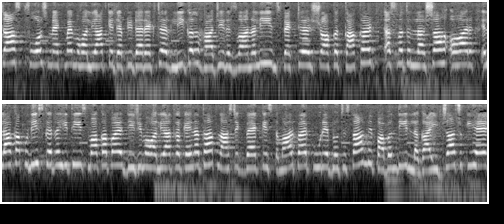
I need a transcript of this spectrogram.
task force महकमा माहौलियात के deputy director legal Haji Rizwan Ali inspector Shaukat Kakar Asmatullah Shah और इलाका पुलिस कर रही थी इस मौका पर। डीजी माहौलियात का कहना था, प्लास्टिक बैग के इस्तेमाल पर पूरे बलोचिस्तान में पाबंदी लगाई जा चुकी है।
